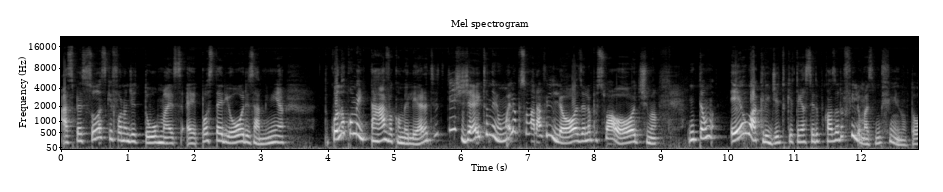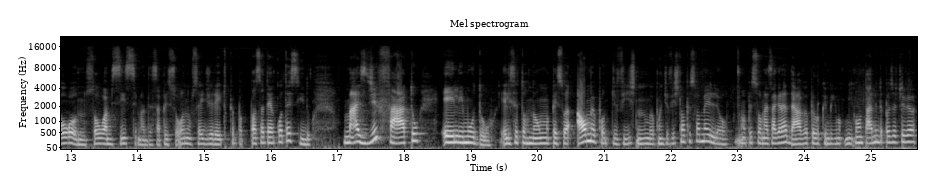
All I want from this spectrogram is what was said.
As pessoas que foram de turmas é, posteriores à minha quando eu comentava como ele era, de, de jeito nenhum, ele é uma pessoa maravilhosa, ele é uma pessoa ótima. Então, eu acredito que tenha sido por causa do filho, mas enfim, não, tô, não sou amicíssima dessa pessoa, não sei direito o que possa ter acontecido. Mas, de fato, ele mudou. Ele se tornou uma pessoa, ao meu ponto de vista, no meu ponto de vista, uma pessoa melhor, uma pessoa mais agradável, pelo que me, me contaram, e depois eu tive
